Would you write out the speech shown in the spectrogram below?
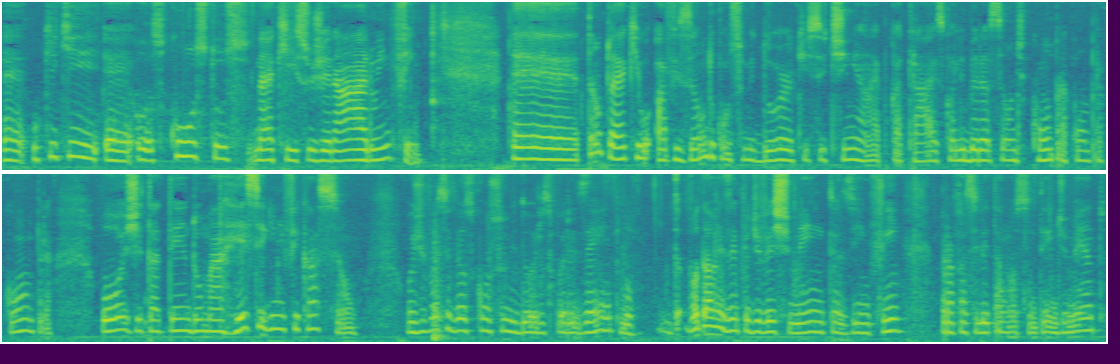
É, o que, que é, os custos né, que isso geraram, enfim. É, tanto é que a visão do consumidor que se tinha na época atrás, com a liberação de compra, compra, compra, hoje está tendo uma ressignificação. Hoje você vê os consumidores, por exemplo, vou dar um exemplo de vestimentas, enfim, para facilitar nosso entendimento.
